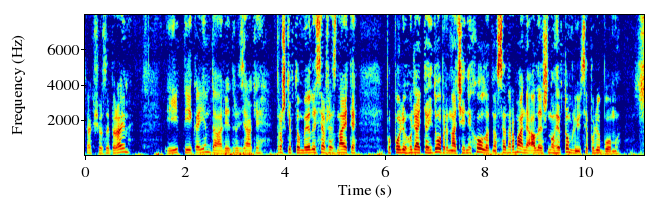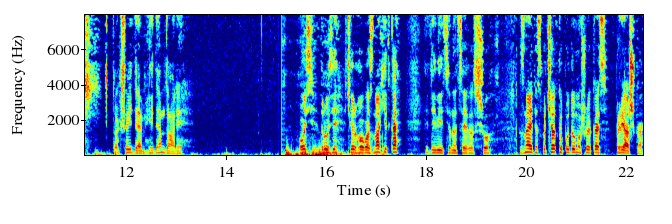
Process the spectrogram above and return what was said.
Так що забираємо і пікаємо далі, друзяки. Трошки втомилися, вже знаєте, по полю гулять та й добре, наче й не холодно, все нормально, але ж ноги втомлюються по-любому. Так що йдемо, йдемо далі. Ось, друзі, чергова знахідка. І дивіться на цей раз що. Знаєте, спочатку подумав, що якась пряжка.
